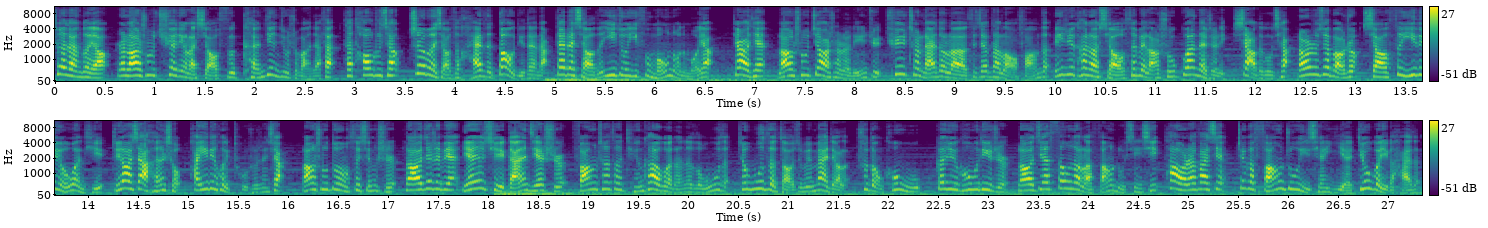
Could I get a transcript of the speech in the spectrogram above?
这段歌谣让狼叔确定了小司肯定就是绑架犯。他掏出枪质问小司孩子到底在哪，但这小子依旧一副懵懂的模样。第二天，狼叔叫上了邻居，驱车来到了自家的老房子。邻居看到小司被狼叔关在这里，吓得够呛。狼叔却保证小司一定有问题，只要下狠手，他一定会吐出真相。狼叔动用私刑时，老杰这边研究起感恩节时房车曾停靠过的那座屋子。这屋子早就被卖掉了，是栋空屋。根据空屋地址，老杰搜到了房主信息。他偶然发现这个房主以前也丢过一个孩子。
